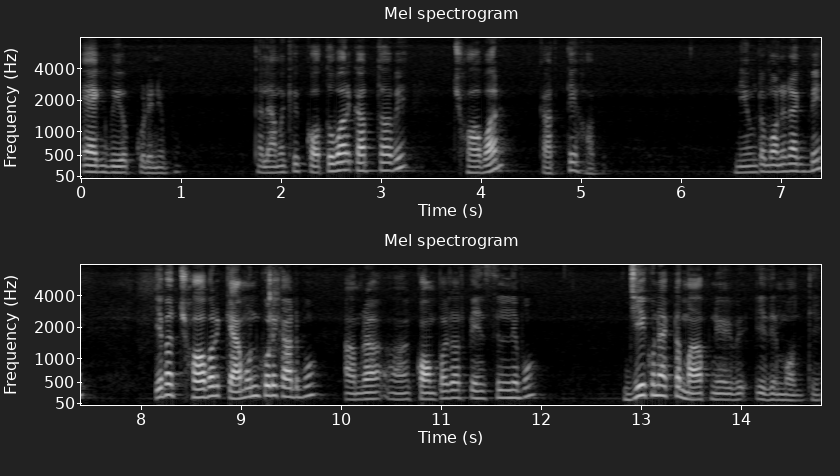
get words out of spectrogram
এক বিয়োগ করে নেব। তাহলে আমাকে কতবার কাটতে হবে? ছবার কাটতে হবে। নিয়মটা মনে রাখবে। এবার ছবার কেমন করে কাটবো? আমরা কম্পাস আর পেন্সিল নেব। যে কোনো একটা মাপ নেবে এদের মধ্যে।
